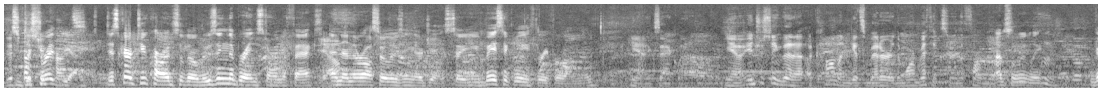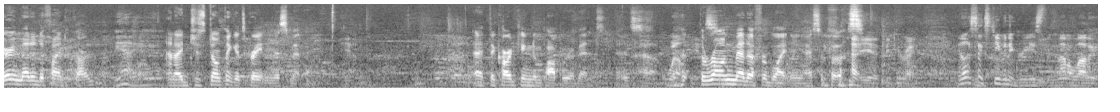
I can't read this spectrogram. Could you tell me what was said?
discard two destroy, cards. yeah, discard two cards, so they're losing the Brainstorm effect, Yeah. and then they're also losing their Jace. So you basically three for one them. Yeah, exactly. Yeah, interesting that a, a common gets better the more mythics are in the format. Absolutely. Very meta a card, Yeah, yeah, and I just don't think it's great in this meta. yeah. At the Card Kingdom Pauper event. It's Uh, well, the yes. wrong meta for Blightning, I suppose. yeah, I think you're right. It looks like Steven agrees. There's not a lot of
